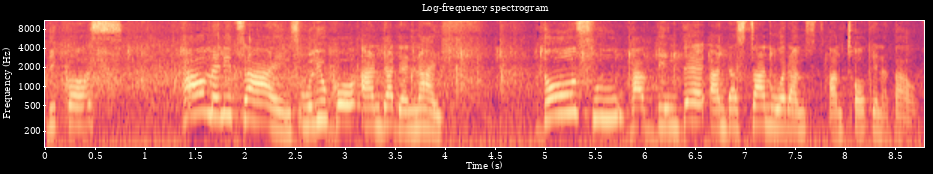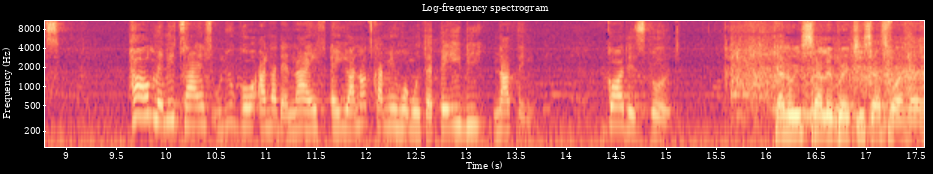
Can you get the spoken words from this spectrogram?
Because how many times will you go under the knife? Those who have been there understand what I'm, I'm talking about. How many times will you go under the knife and you are not coming home with a baby? Nothing. God is good. Can we celebrate Jesus for her?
